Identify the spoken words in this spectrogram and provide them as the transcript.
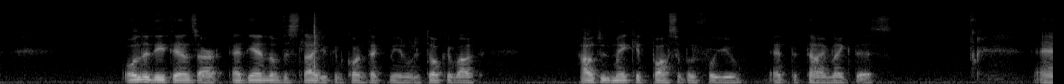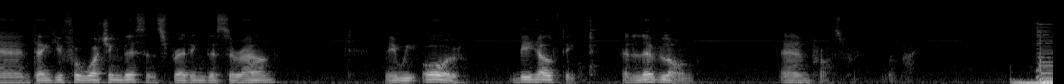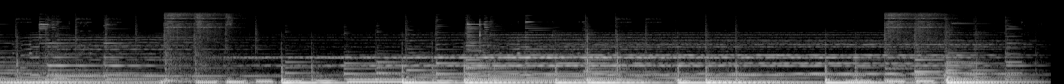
All the details are at the end of the slide. You can contact me and we'll talk about how to make it possible for you at the time like this. And thank you for watching this and spreading this around. May we all be healthy and live long and prosper.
